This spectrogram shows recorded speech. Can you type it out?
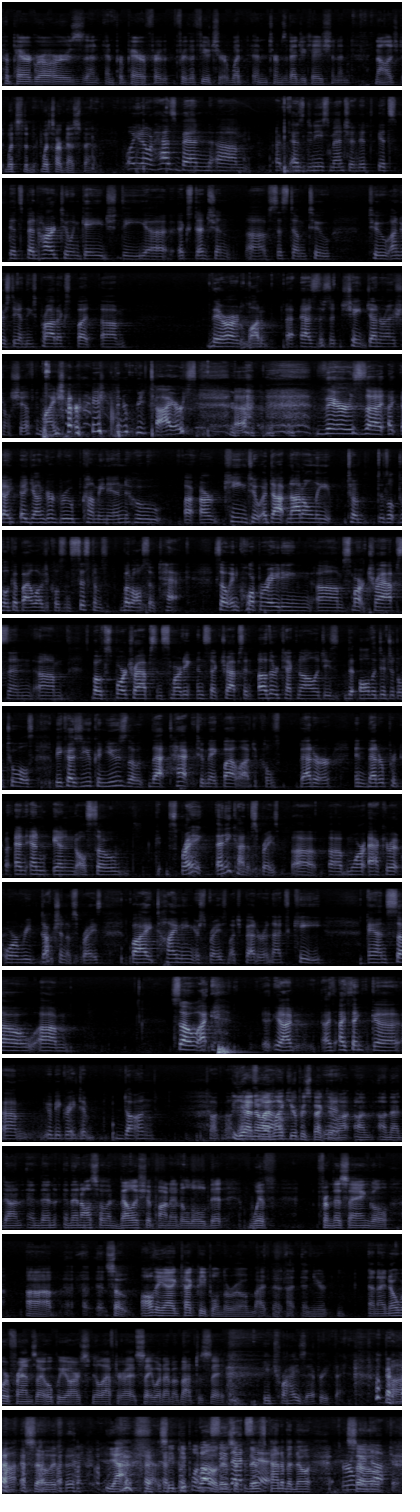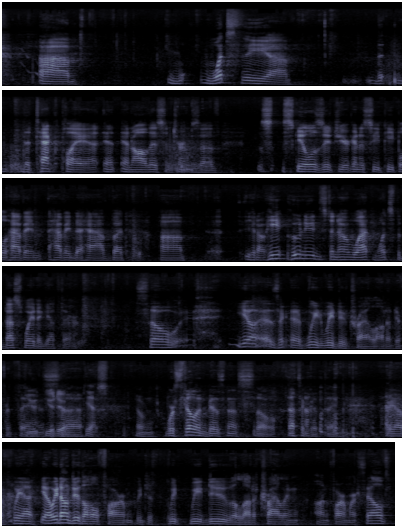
prepare growers and, and prepare for, for the future? What, in terms of education and knowledge, what's the, what's our best bet? Well, you know, it has been, um, as Denise mentioned, it, it's, it's been hard to engage the uh, extension uh, system to, to understand these products, but um, there are a lot of, as there's a generational shift, my generation retires. uh, There's a, a, a younger group coming in who are- keen to adopt not only to, to look at biologicals and systems, but also tech. So incorporating um, smart traps and um, both spore traps and smart insect traps and other technologies, the, all the digital tools, because you can use those, that tech to make biologicals better and better, and, and, and also spray, any kind of sprays, uh, uh, more accurate or reduction of sprays by timing your sprays much better, and that's key. And so, um, so I, yeah, I, I think uh, um, it would be great to Don talk about that Yeah, as no, I'd like your perspective Yeah. on, on, on that, Don, and then, and then also embellish upon it a little bit with, from this angle. uh, So all the ag tech people in the room, I- I- and you're, and I know we're friends, I hope we are still after I say what I'm about to say. He tries everything. Uh, So, it- yeah, yeah, see, people Well, know, see, there's, a- there's it. kind of a no. Early so, adopter. um, wh- What's the, uh, the the tech play in, in all this in terms of s- skills that you're going to see people having having to have? But uh, you know, he who needs to know what? What's the best way to get there? So, you know, as a, uh, we, we do try a lot of different things. you you do, uh, yes. Um, We're still in business, so that's a good thing. We have, we have, you know, we don't do the whole farm. We just, we, we do a lot of trialing on farm ourselves.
